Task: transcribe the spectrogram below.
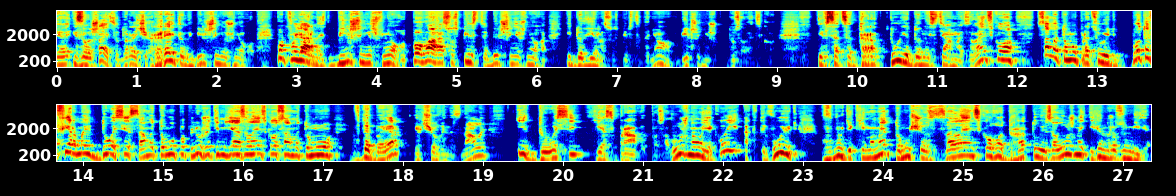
е, і залишається, до речі, рейтинг більше ніж в нього, популярність більше ніж в нього, повага суспільства більше ніж в нього, і довіра суспільства до нього більше ніж до Зеленського. І все це дратує донестями Зеленського. Саме тому працюють ботоферми досі, саме тому поплюжать ім'я Зеленського, саме тому в ДБР, якщо ви не знали, і досі є справи по залужного, якої активують в будь-який момент, тому що Зеленського дратує залужний, і він розуміє,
